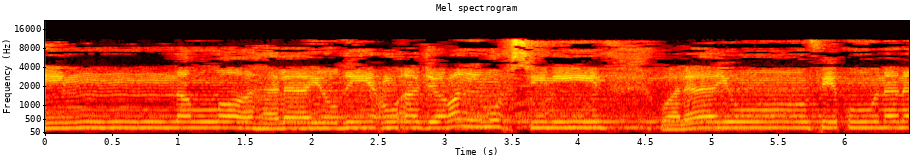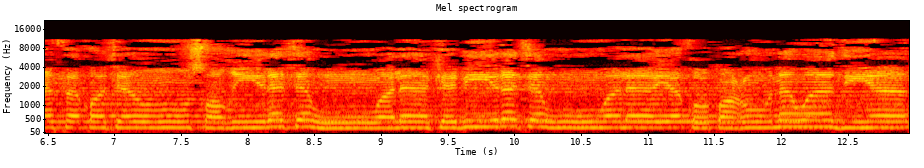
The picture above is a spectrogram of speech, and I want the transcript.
إن الله لا يضيع أجر المحسنين ولا ينفقون نفقة صغيرة ولا كبيرة ولا يقطعون واديا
